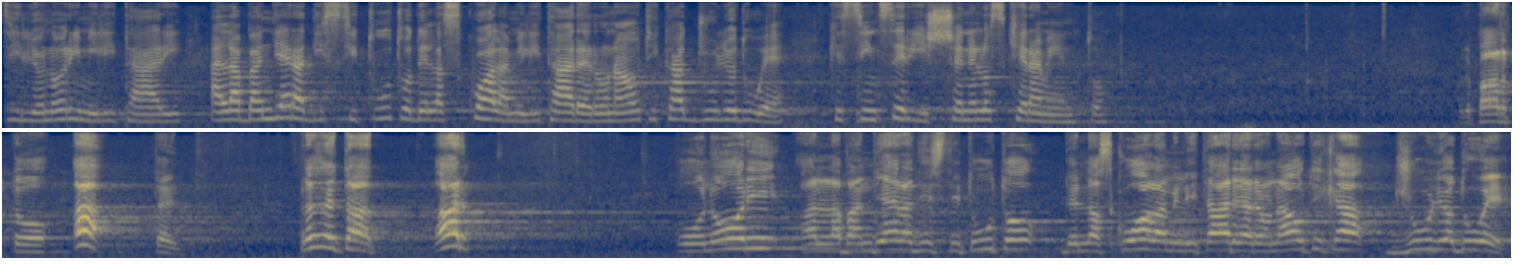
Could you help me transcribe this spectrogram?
gli onori militari alla bandiera d'istituto della Scuola Militare Aeronautica Giulio II, che si inserisce nello schieramento. Reparto A, attenti. Presentato. Ar. Onori alla bandiera d'istituto della Scuola Militare Aeronautica Giulio II.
